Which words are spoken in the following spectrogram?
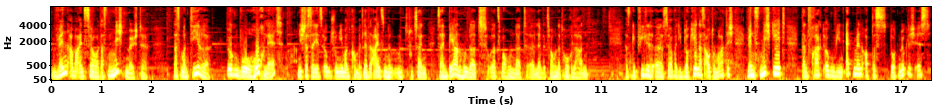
Wenn aber ein Server das nicht möchte, dass man Tiere irgendwo hochlädt, nicht, dass da jetzt irgend schon jemand kommt mit Level 1 und, und tut seinen, seinen Bären 100 oder 200, äh, Level 200 hochladen. Das gibt viele äh, Server, die blockieren das automatisch. Wenn es nicht geht, dann fragt irgendwie ein Admin, ob das dort möglich ist.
